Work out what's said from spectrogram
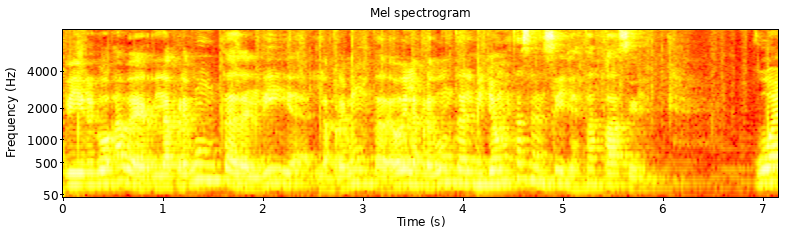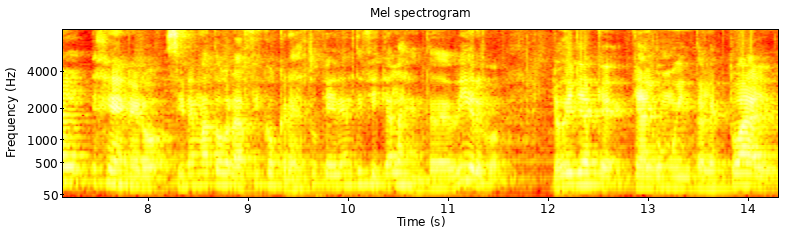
Virgo, a ver, la pregunta del día, la pregunta de hoy, la pregunta del millón está sencilla, está fácil. ¿Cuál género cinematográfico crees tú que identifica a la gente de Virgo? Yo diría que, que algo muy intelectual,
